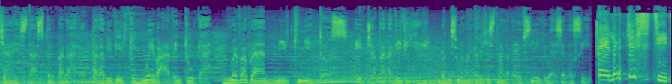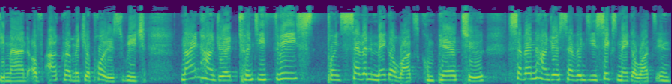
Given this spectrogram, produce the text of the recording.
Ya estás preparado para vivir tu nueva aventura. Nueva Ram 1500, hecha para vivir. Ram es una marca registrada de FCA US LLC. The electricity demand of Accra Metropolis reached 923 0.7 megawatts compared to 776 megawatts in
